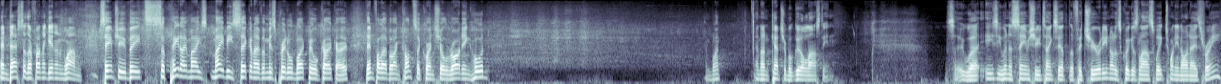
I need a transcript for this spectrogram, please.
and dashed to the front again and won. Sam beats Sapedo may, maybe second over Miss Preddle, Blackpill Coco. Then followed by Inconsequential, Riding Hood. And Black, an uncatchable girl last in. So uh, easy winner Sam Shoe takes out the Futurity, not as quick as last week, 29.03.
